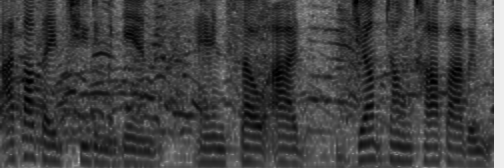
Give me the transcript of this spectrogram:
I thought they'd shoot him again, and so I jumped on top of him,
